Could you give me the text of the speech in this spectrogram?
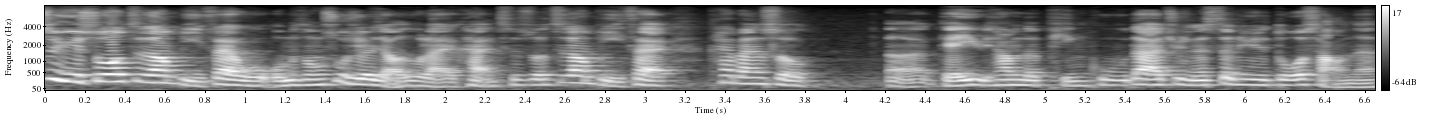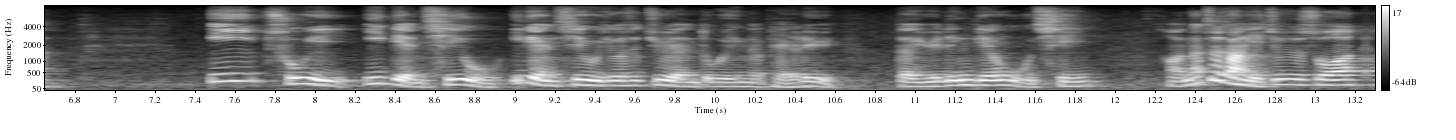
至于说这场比赛，我我们从数学角度来看，就是说这场比赛开盘时候呃给予他们的评估，大概巨人胜率是多少呢？一除以一点七五，一点七五就是巨人独赢的赔率，等于零点五七。好，那这场也就是说，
